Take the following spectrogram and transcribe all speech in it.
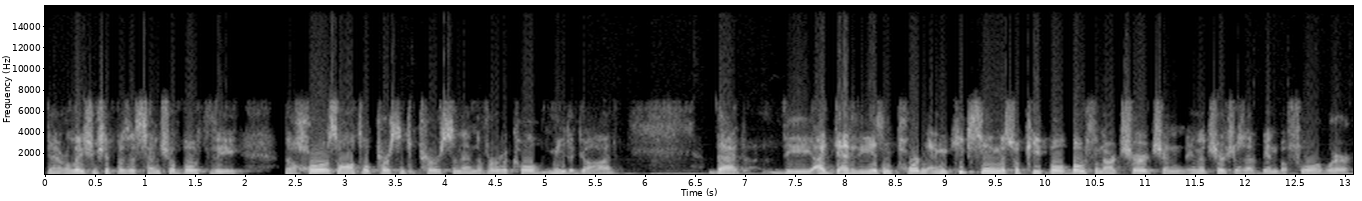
that relationship is essential, both the the horizontal person to person and the vertical me to God. That the identity is important, and we keep seeing this with people, both in our church and in the churches I've been before, where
